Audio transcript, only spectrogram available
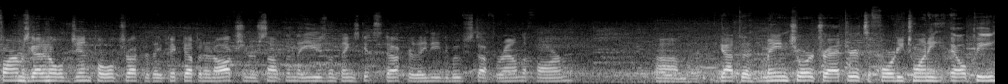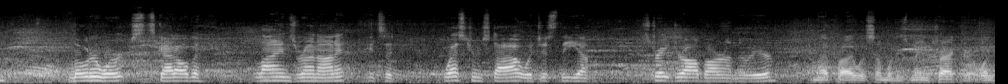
Farm's got an old gin pole truck that they picked up at an auction or something they use when things get stuck or they need to move stuff around the farm. Um, got the main chore tractor. It's a 4020 LP. Loader works. It's got all the lines run on it. It's a Western style with just the uh, straight drawbar on the rear. And that probably was somebody's main tractor one,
